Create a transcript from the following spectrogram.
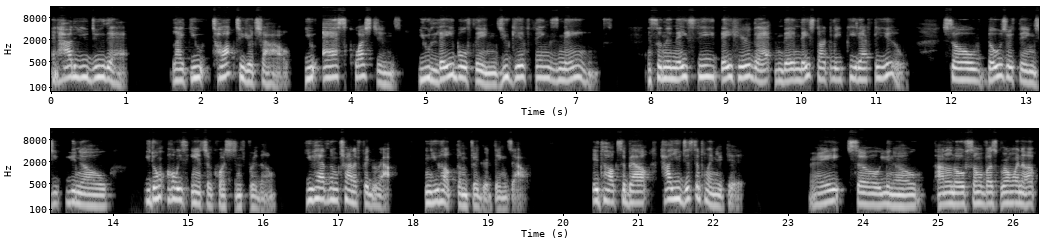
and how do you do that? Like you talk to your child, you ask questions, you label things, you give things names. And so then they see, they hear that, and then they start to repeat after you. So those are things, you, you know, you don't always answer questions for them. You have them trying to figure out, and you help them figure things out. It talks about how you discipline your kid, right? So, you know, I don't know if some of us growing up,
